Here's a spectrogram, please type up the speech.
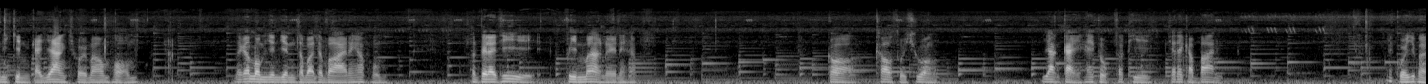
มีกลิ่นไก่ย่างโชยมาหอมๆแล้วก็ลมเย็นๆสบายๆนะครับ ผมมันเป็นอะไรที่ฟินมากเลยนะครับ ก็เข้าสู่ช่วงย่างไก่ให้สุกสักทีจะได้กลับบ้านไม่กลัวใช่ไหม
